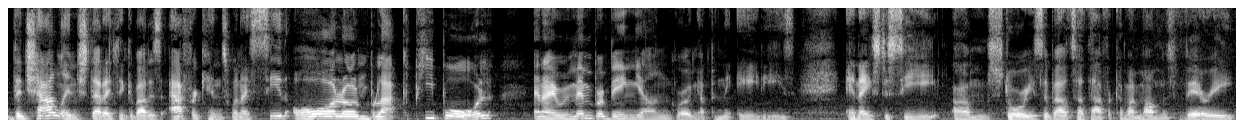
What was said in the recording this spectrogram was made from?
the challenge that i think about as africans when i see all on black people and I remember being young, growing up in the 80s, and I used to see um, stories about South Africa. My mom was very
